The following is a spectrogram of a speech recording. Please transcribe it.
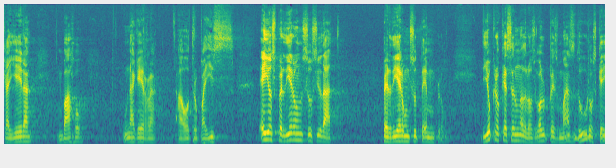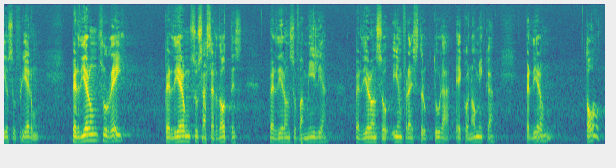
cayera bajo una guerra a otro país. Ellos perdieron su ciudad, perdieron su templo. Y yo creo que ese es uno de los golpes más duros que ellos sufrieron. Perdieron su rey, perdieron sus sacerdotes, perdieron su familia, perdieron su infraestructura económica, perdieron todo.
